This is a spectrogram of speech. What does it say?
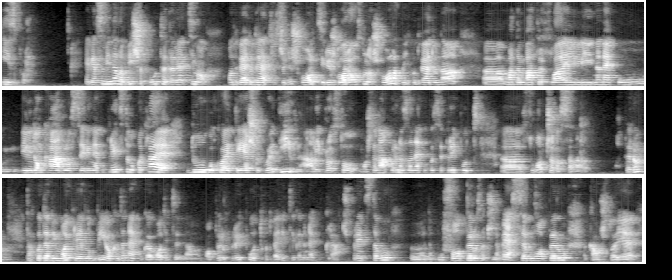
izbor. Jer ja sam videla više puta da recimo odvedu decu srednjoškolci ili još gore osnovna škola, pa ih odvedu na uh, Madame Butterfly ili na neku, ili Don Carlos ili neku predstavu koja traje dugo, koja je teška, koja je divna, ali prosto možda naporna za neko ko se prvi put uh, suočava sa operom. Tako da bi moj predlog bio kada nekoga vodite na operu prvi put, odvedite ga na neku kraću predstavu, na bufo operu, znači na veselu operu, kao što je,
